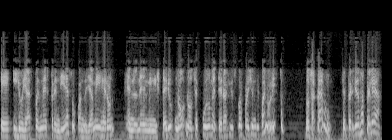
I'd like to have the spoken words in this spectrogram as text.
eh, y yo ya después me desprendí de eso. Cuando ya me dijeron en el, ministerio, no, no se pudo meter a Hughes Corporation, bueno, listo, lo sacaron, se perdió esa pelea.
